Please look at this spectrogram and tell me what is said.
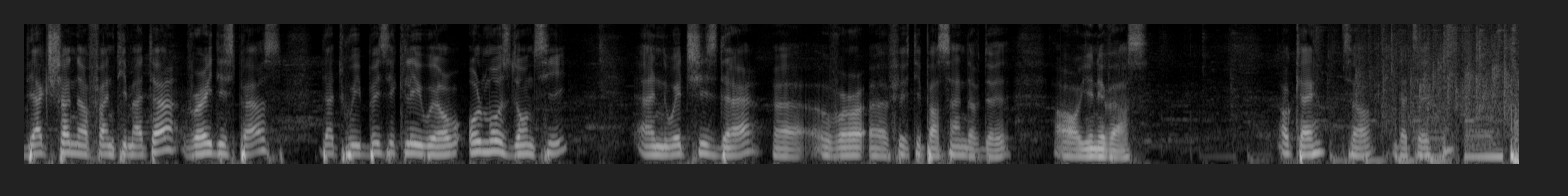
the action of antimatter, very dispersed, that we basically will almost don't see, and which is there uh, over 50% uh, of the our universe. Okay, so that's it.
